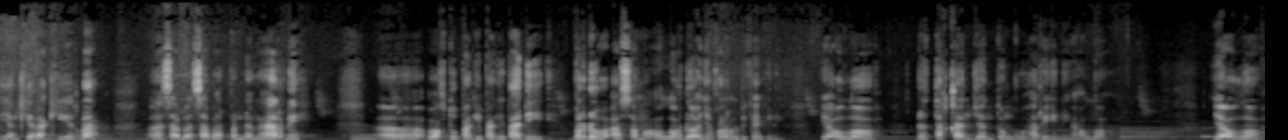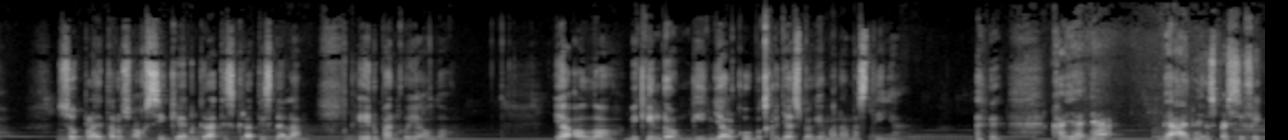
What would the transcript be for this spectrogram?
yang kira-kira uh, sahabat-sahabat pendengar nih uh, waktu pagi-pagi tadi berdoa sama Allah doanya kurang lebih kayak gini. Ya Allah detakkan jantungku hari ini ya Allah. Ya Allah supply terus oksigen gratis-gratis dalam kehidupanku ya Allah. Ya Allah, bikin dong ginjalku bekerja sebagaimana mestinya. Kayaknya nggak ada yang spesifik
